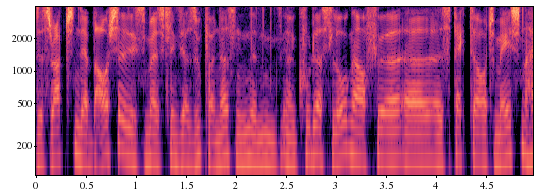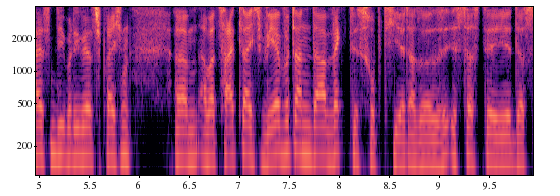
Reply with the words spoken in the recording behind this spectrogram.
Disruption der Baustelle, ich meine, das klingt ja super, ne? Das ist ein, ein, ein cooler Slogan auch für äh, Spectre Automation heißen die, über die wir jetzt sprechen. Ähm, aber zeitgleich, wer wird dann da wegdisruptiert? Also ist das die, das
